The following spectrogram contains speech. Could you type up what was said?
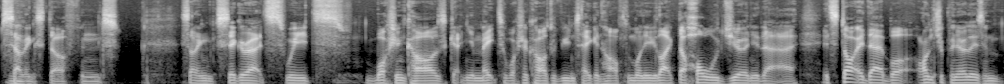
selling mm. stuff and selling cigarettes, sweets, washing cars, getting your mate to wash your cars with you and taking half the money. Like the whole journey there. It started there, but entrepreneurialism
